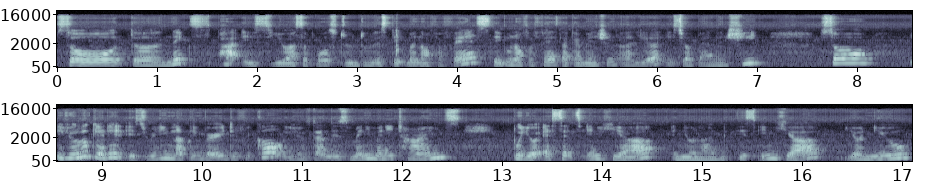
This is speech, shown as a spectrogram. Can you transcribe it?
so the next part is you are supposed to do the statement of affairs. Statement of affairs, like I mentioned earlier, is your balance sheet. So if you look at it, it's really nothing very difficult. You have done this many, many times. Put your assets in here and your liabilities in here, your new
